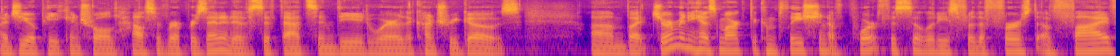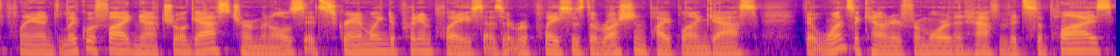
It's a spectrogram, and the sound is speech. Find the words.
a GOP controlled House of Representatives if that's indeed where the country goes. Um, but Germany has marked the completion of port facilities for the first of five planned liquefied natural gas terminals it's scrambling to put in place as it replaces the Russian pipeline gas that once accounted for more than half of its supplies.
